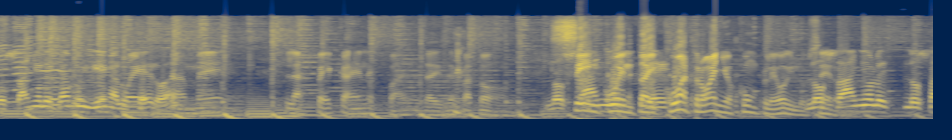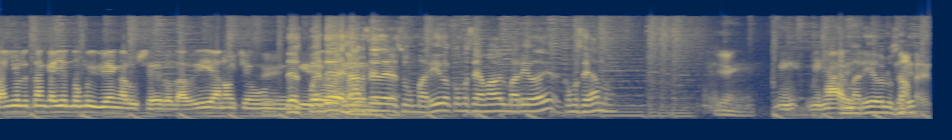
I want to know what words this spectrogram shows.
Los años le dan muy bien a Lucero. ¿eh? Cuéntame las pecas en la espalda, dice Patojo. Los 54 años, cumple hoy Los Lucero. años, le, los años le están cayendo muy bien a Lucero. La vi anoche en un Después de dejarse de su marido, ¿cómo se llamaba el marido de ella? ¿Cómo se llama? Bien. Mi, Mijares. El marido de No, Lucerito. hombre,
